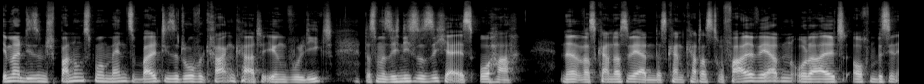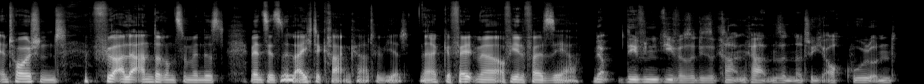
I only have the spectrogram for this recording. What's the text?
immer diesen Spannungsmoment, sobald diese doofe Krakenkarte irgendwo liegt, dass man sich nicht so sicher ist, oha, ne, was kann das werden? Das kann katastrophal werden oder halt auch ein bisschen enttäuschend für alle anderen zumindest, wenn es jetzt eine leichte Krakenkarte wird. Ne, gefällt mir auf jeden Fall sehr. Ja, definitiv. Also diese Krakenkarten sind natürlich auch cool und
